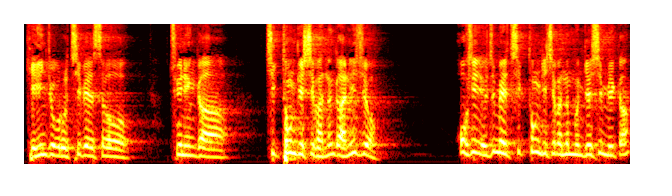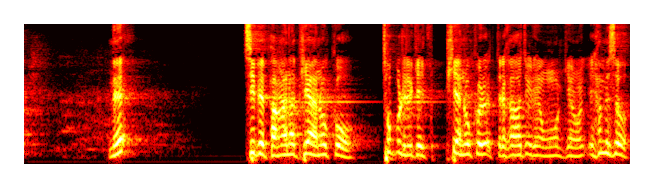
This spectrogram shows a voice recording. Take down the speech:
개인적으로 집에서 주님과 직통 계시 받는 거 아니죠? 혹시 요즘에 직통 계시 받는 분 계십니까? 네? 집에 방 하나 피워놓고 촛불 이렇게 피워놓고 들어가가지고 하면서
